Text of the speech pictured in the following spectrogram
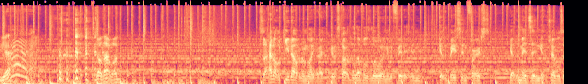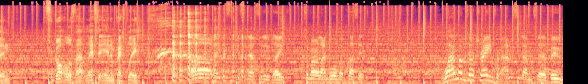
Yeah. Got that one. So I had it all queued up, and I'm like, right, I'm gonna start with the levels low, and I'm gonna fade it in, get the bass in first, get the mids in, get the trebles in. Forgot all of that, left it in, and pressed play. Oh, mate, this is just an absolute like Tomorrowland warm-up classic. Well, how long's our train from Amsterdam to Boom?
